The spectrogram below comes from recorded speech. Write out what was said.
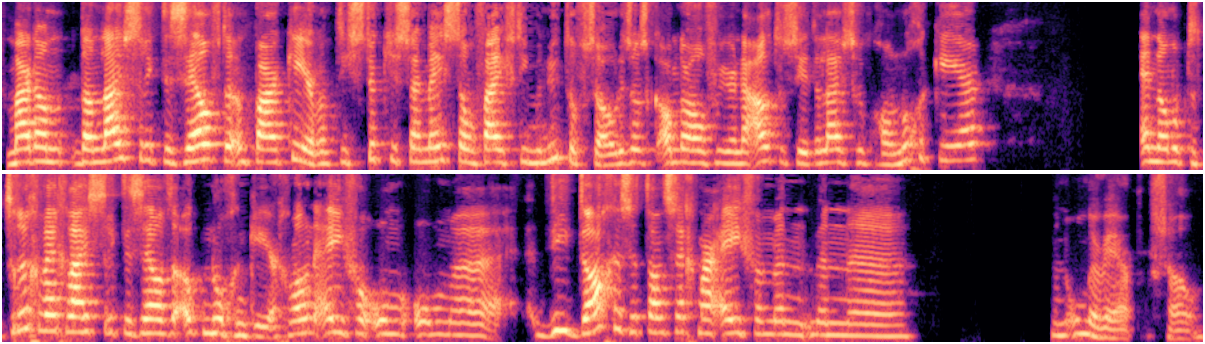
Maar dan, dan luister ik dezelfde een paar keer. Want die stukjes zijn meestal 15 minuten of zo. Dus als ik anderhalf uur in de auto zit, dan luister ik gewoon nog een keer. En dan op de terugweg luister ik dezelfde ook nog een keer. Gewoon even om, om uh, die dag is het dan zeg maar even mijn, mijn, uh, mijn onderwerp of zo.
